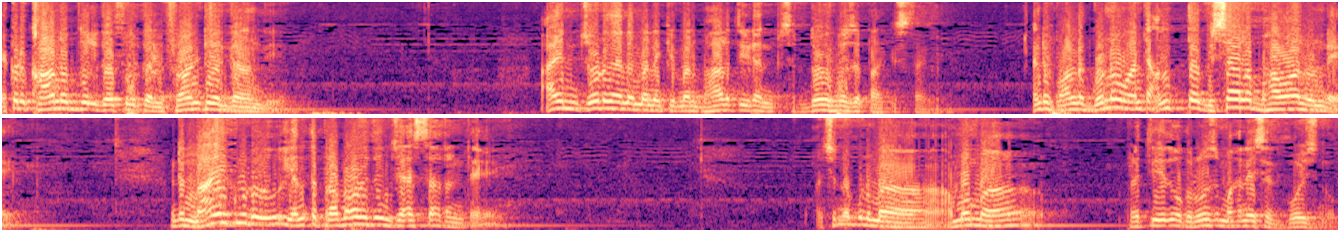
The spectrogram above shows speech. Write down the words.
ఎక్కడ ఖాన్ అబ్దుల్ గఫూర్ ఖాన్ ఫ్రాంటియర్ గాంధీ. ఆయన చూడగానే మనకి మన భారతీయుడు అనిపిస్తారు దో హీ వాజ్ ఎ అంటే వాళ్ళ గుణం అంటే అంత విశాల భావాలు ఉండే. అంటే నాయకుడు ఎంత ప్రభావితం చేస్తారంటే చిన్నప్పుడు మా అమ్మమ్మ ప్రతి ఏదో ఒక రోజు మానేసేది భోజనం.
